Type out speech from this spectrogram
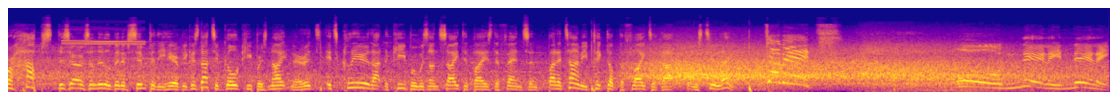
Perhaps deserves a little bit of sympathy here because that's a goalkeeper's nightmare. It's it's clear that the keeper was unsighted by his defence, and by the time he picked up the flight of that, it was too late. Davids! Oh, nearly, nearly.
